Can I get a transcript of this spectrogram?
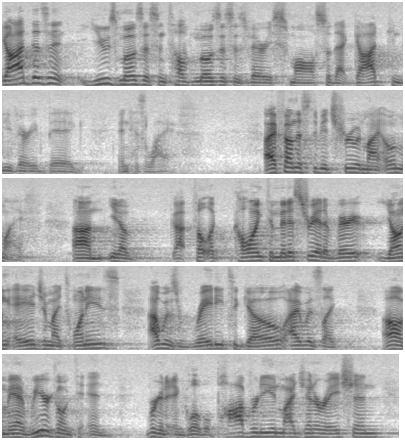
God doesn't use Moses until Moses is very small so that God can be very big in his life. I found this to be true in my own life. Um, you know, God felt like calling to ministry at a very young age in my 20s. I was ready to go. I was like, oh man, we are going to end we're going to end global poverty in my generation.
